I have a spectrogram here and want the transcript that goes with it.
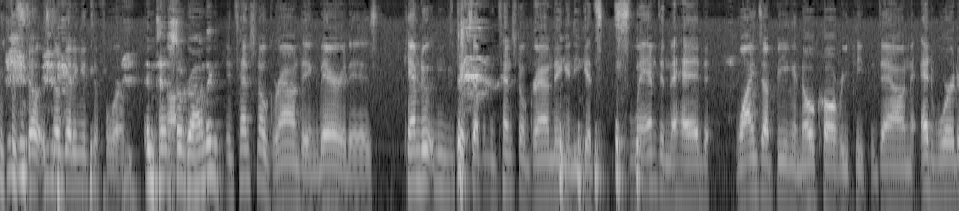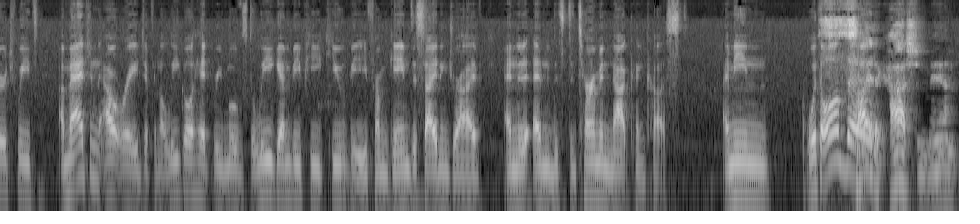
still still getting into form. Intentional Uh, grounding. Intentional grounding. There it is. Cam Newton picks up an intentional grounding and he gets slammed in the head. Winds up being a no call. Repeat the down. Ed Werder tweets: Imagine outrage if an illegal hit removes the league MVP QB from game deciding drive and and is determined not concussed. I mean, with all the Side of caution, man.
